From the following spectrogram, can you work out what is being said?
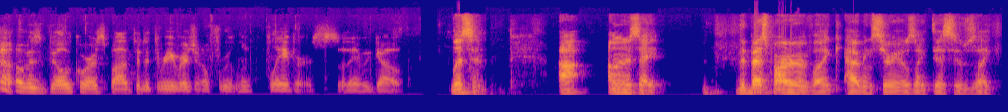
of his bill correspond to the three original Froot Loop flavors. So there we go. Listen, I, I'm gonna say the best part of like having cereals like this is like.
